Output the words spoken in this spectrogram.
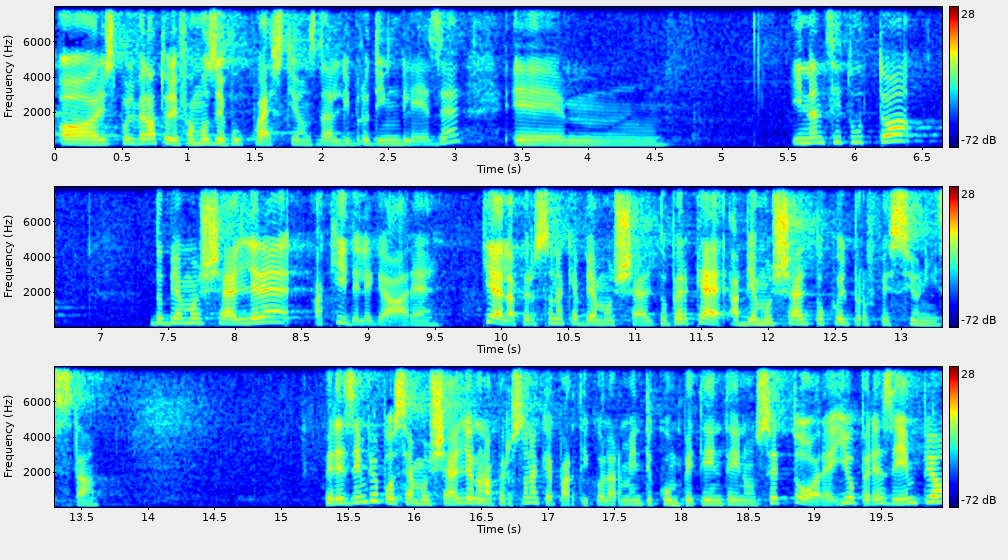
ho rispolverato le famose V-questions dal libro di inglese. E, ehm, innanzitutto dobbiamo scegliere a chi delegare. Chi è la persona che abbiamo scelto? Perché abbiamo scelto quel professionista? Per esempio possiamo scegliere una persona che è particolarmente competente in un settore. Io per esempio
